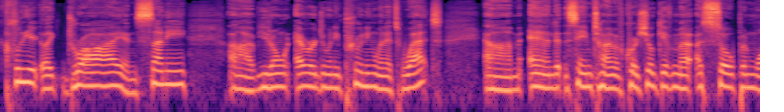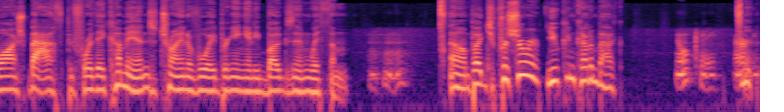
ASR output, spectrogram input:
clear, like dry and sunny. Uh, you don't ever do any pruning when it's wet. Um, and at the same time, of course, you'll give them a, a soap and wash bath before they come in to try and avoid bringing any bugs in with them. Um, but for sure, you can cut them back. Okay. All right.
